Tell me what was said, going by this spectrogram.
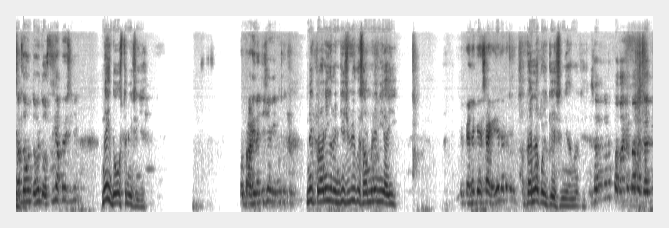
ਸਰ ਦੋ ਦੋਵੇਂ ਦੋਸਤ ਸੀ ਆਪਣੇ ਜੀ ਨਹੀਂ ਦੋਸਤ ਨਹੀਂ ਸੀਗੇ। ਕੋਈ ਪੁਰਾਣੀ ਰੰਜਿਸ਼ ਹੈਗੀ ਨਹੀਂ ਨਹੀਂ ਪੁਰਾਣੀ ਰੰਜਿਸ਼ ਵੀ ਕੋਈ ਸਾਹਮਣੇ ਨਹੀਂ ਆਈ। ਪਹਿਲੇ ਕੇਸ ਹੈਗੇ ਜੀ ਇਹਨਾਂ ਦੇ ਕੋਈ ਪਹਿਲਾਂ ਕੋਈ ਕੇਸ ਨਹੀਂ ਆ ਉਹਨਾਂ ਤੇ ਸਰ ਇਹਨਾਂ ਨੂੰ ਪਤਾ ਕਿੱਦਾਂ ਲੱਗਾ ਜੀ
